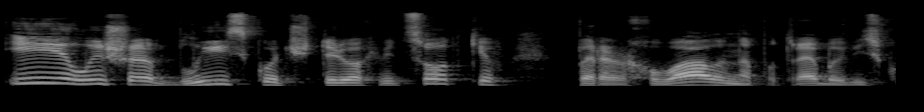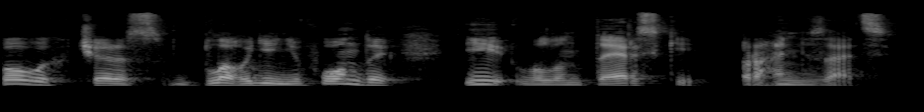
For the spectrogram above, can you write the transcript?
і лише близько 4% перерахували на потреби військових через благодійні фонди і волонтерські організації.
